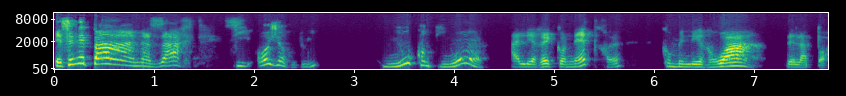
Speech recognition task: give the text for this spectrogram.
Et ce n'est pas un hasard si aujourd'hui, nous continuons à les reconnaître comme les rois de la pop.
